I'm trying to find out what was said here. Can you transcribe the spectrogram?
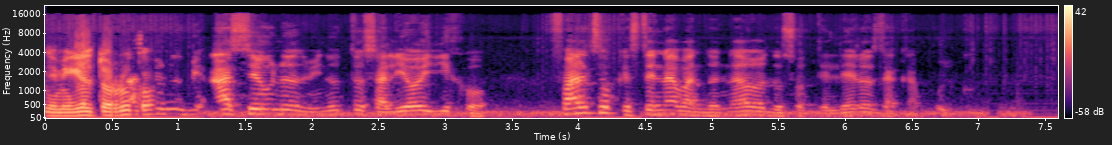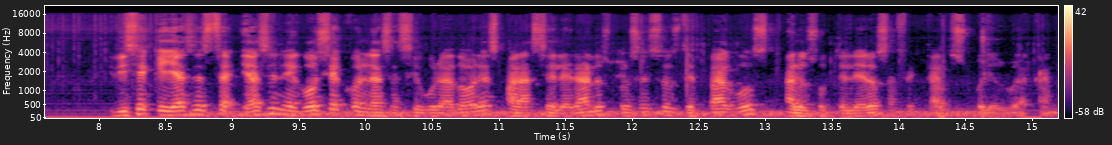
De Miguel Torruco. Hace unos, minutos salió y dijo, falso que estén abandonados los hoteleros de Acapulco. dice que ya se, ya se negocia con las aseguradoras para acelerar los procesos de pagos a los hoteleros afectados por el huracán.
